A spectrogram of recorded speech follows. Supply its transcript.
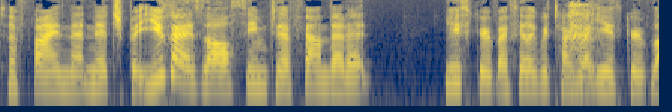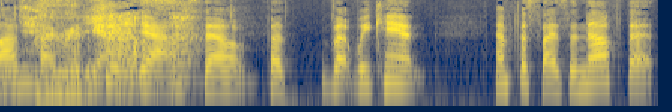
to find that niche. But you guys all seem to have found that at youth group. I feel like we talked about youth group last time. yeah. yeah. So, but but we can't emphasize enough that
